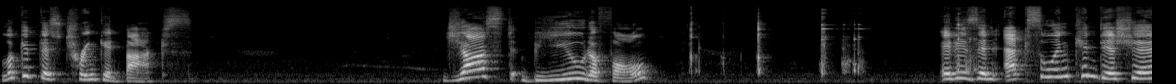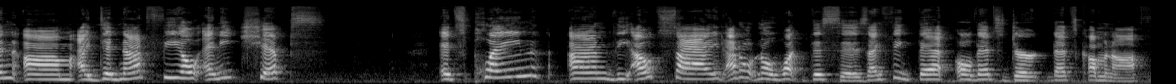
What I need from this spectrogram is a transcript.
look at this trinket box. Just beautiful. It is in excellent condition. Um, I did not feel any chips. It's plain on the outside. I don't know what this is. I think that, oh, that's dirt. That's coming off.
